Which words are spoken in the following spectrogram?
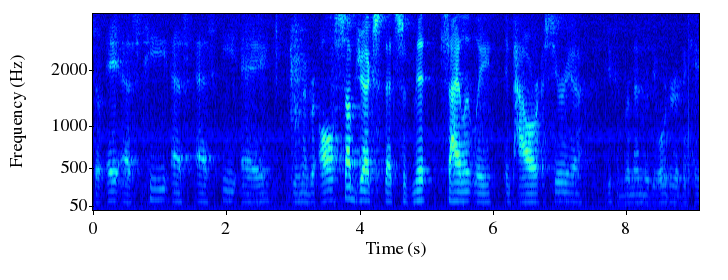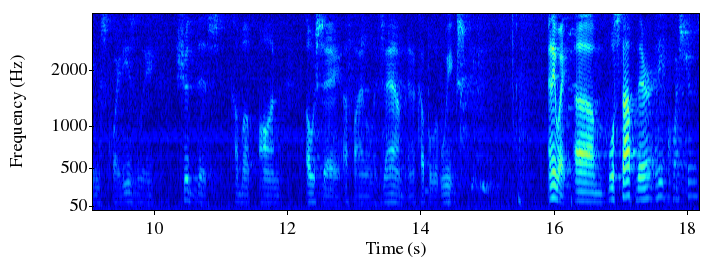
so A-S-T-S-S-E-A. Remember all subjects that submit silently empower Assyria. You can remember the order of the kings quite easily should this come up on OSE, a final exam in a couple of weeks. Anyway, um, we'll stop there. Any questions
